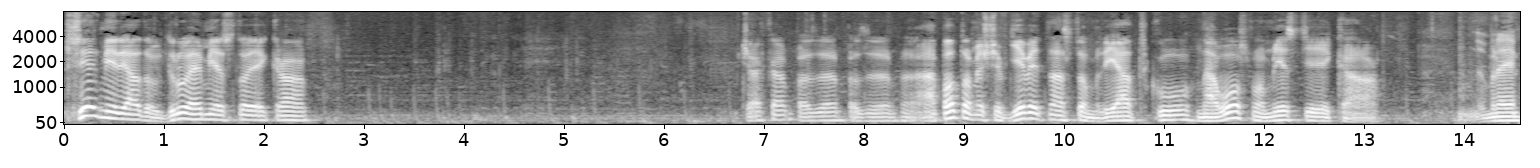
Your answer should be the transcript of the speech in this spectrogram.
Siedmý riadok, druhé miesto je K. Čakám, pozriem, pozriem. A potom ešte v 19. riadku na 8. mieste je K. Dobre.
